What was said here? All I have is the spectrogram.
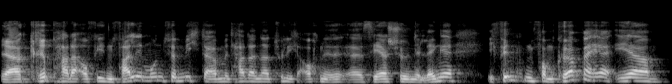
ja, Grip hat er auf jeden Fall im Mund für mich. Damit hat er natürlich auch eine äh, sehr schöne Länge. Ich finde ihn vom Körper her eher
